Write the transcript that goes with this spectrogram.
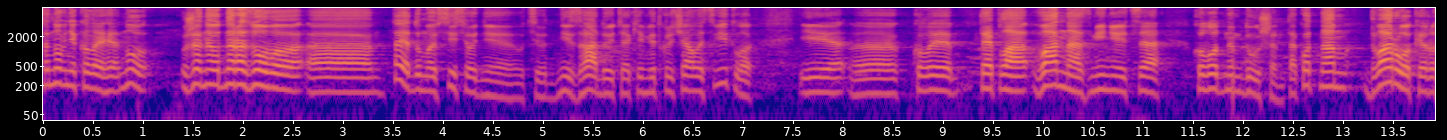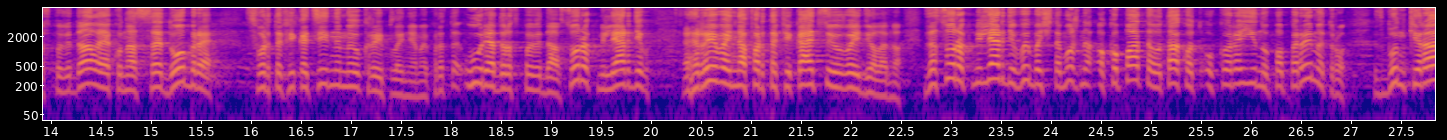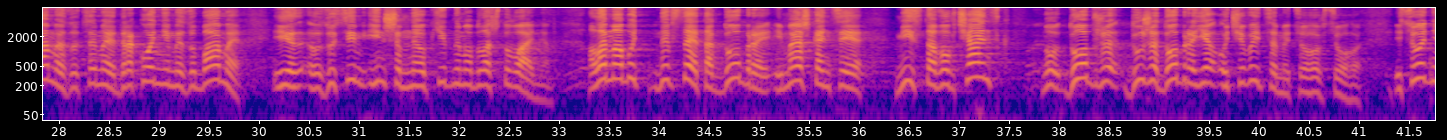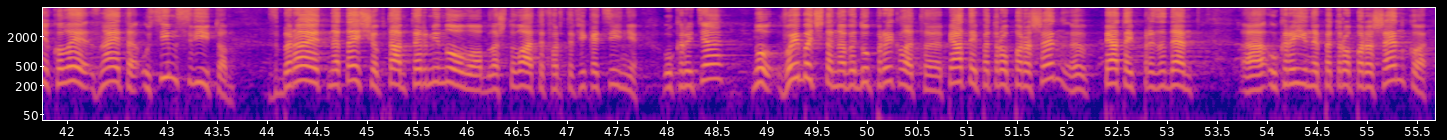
Шановні колеги, ну вже неодноразово, е, та я думаю, всі сьогодні у ці дні згадують, як їм відключали світло, і е, коли тепла ванна змінюється холодним душем. Так от нам два роки розповідали, як у нас все добре з фортифікаційними укріпленнями. Проте уряд розповідав 40 мільярдів гривень на фортифікацію виділено. За 40 мільярдів, вибачте, можна окопати отак от Україну по периметру з бункерами, з оцими драконніми зубами і з усім іншим необхідним облаштуванням. Але, мабуть, не все так добре, і мешканці міста Вовчанськ ну, добре, дуже добре є очевидцями цього всього. І сьогодні, коли, знаєте, усім світом збирають на те, щоб там терміново облаштувати фортифікаційні укриття, ну, вибачте, наведу приклад, е, п'ятий Петро Порошен, е, п'ятий президент е, України Петро Порошенко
